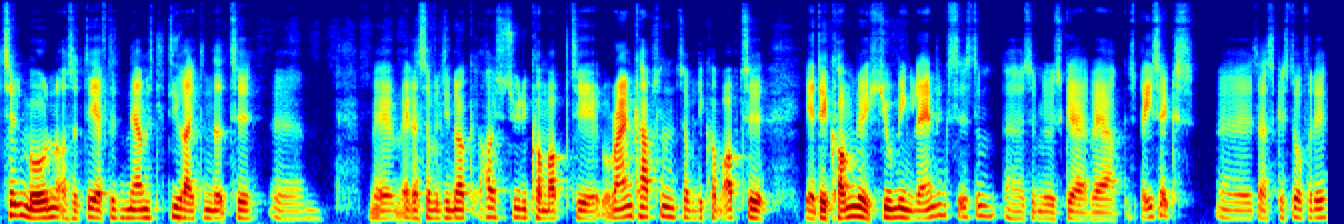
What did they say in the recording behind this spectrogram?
til månen, og så derefter nærmest direkte ned til, øh, ellers så vil de nok højst sandsynligt komme op til Orion-kapslen, så vil de komme op til ja, det kommende Human Landing System, øh, som jo skal være SpaceX, øh, der skal stå for det.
